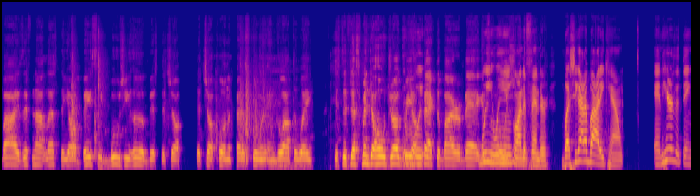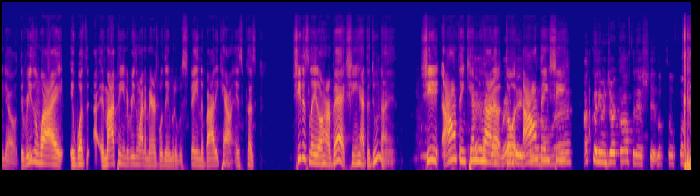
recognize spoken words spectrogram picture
buys, if not less, than y'all basic bougie hood bitch that y'all that y'all put on the pedestal and, and go out the way. It's to just spend your whole drug re-up pack to buy her a bag. we we ain't going to defend her, but she got a body count. And here's the thing, though: the reason why it wasn't, in my opinion, the reason why the marriage wasn't able to sustain the body count is because she just laid on her back. She ain't had to do nothing. She, I don't think Kim knew how to throw it. I don't think she. I couldn't even jerk off to that shit. Looked so fucking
